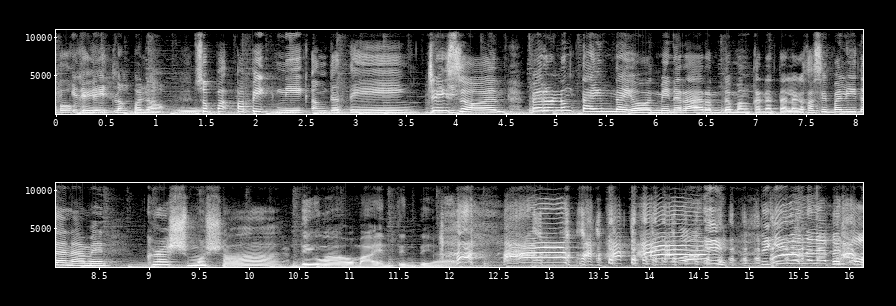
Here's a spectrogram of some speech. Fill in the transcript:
Okay. I-date lang pala ako. So, pa- pa-picnic ang dating. Jason, pero nung time na yon may nararamdaman ka na talaga. Kasi balita namin, crush mo siya. Hindi ko nga ako maintindihan. Eh, tigilan na natin to.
